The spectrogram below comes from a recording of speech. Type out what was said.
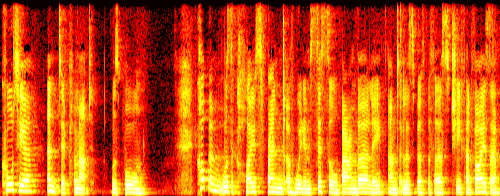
courtier and diplomat, was born. Cobham was a close friend of William Cecil, Baron Burghley, and Elizabeth I's chief advisor.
